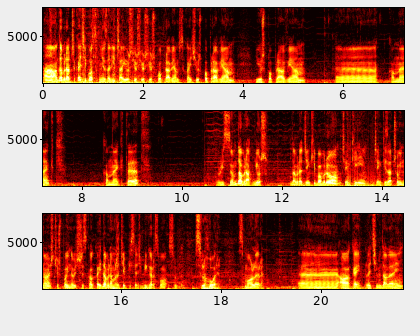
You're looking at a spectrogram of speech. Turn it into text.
A, dobra, czekajcie, głosów nie zalicza. Już, już, już, już poprawiam. Słuchajcie, już poprawiam. Już poprawiam. Eee, connect. Connected. Resume. Dobra, już. Dobra, dzięki Bobru, dzięki, dzięki za czujność, już powinno być wszystko ok. Dobra, możecie pisać, bigger, slower, smaller. Eee, okej, lecimy dalej.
